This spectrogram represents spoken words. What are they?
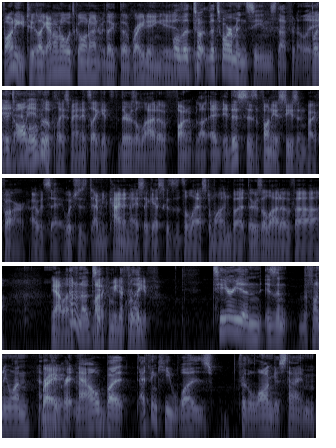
funny too. Like I don't know what's going on. Like the writing is Well, the to- the Tormund scenes definitely, but it's I all mean, over the place, man. It's like it's there's a lot of fun. It, it- this is the funniest season by far, I would say. Which is, I mean, kind of nice, I guess, because it's the last one. But there's a lot of, uh, yeah, a lot I of know, a lot of comedic feel like- relief. Tyrion isn't the funny one, I Right. think, right now, but I think he was for the longest time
